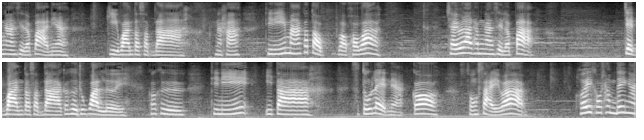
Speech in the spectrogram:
ำงานศิลปะเนี่ยกี่วันต่อสัปดาห์นะคะ ทีนี้มาร์คก็ตอบบอกเขาว่า ใช้เวลาทำงานศิลปะ 7 วันต่อสัปดาห์ก็คือทุกวันเลย ก็คือทีนี้อีตาสตูเลตเนี่ยก็สงสัยว่า เฮ้ยเขาทำได้ไง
